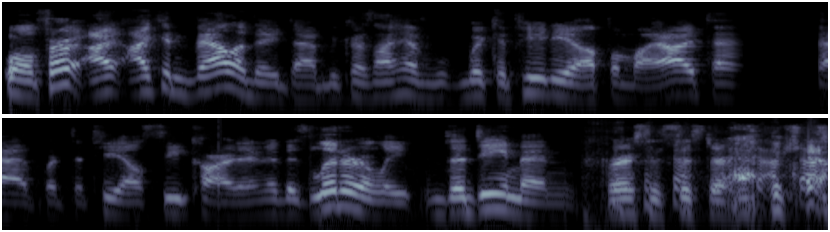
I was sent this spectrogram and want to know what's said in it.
Well, first, I, I can validate that because I have Wikipedia up on my iPad with the TLC card, and it is literally the demon versus Sister Abigail.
